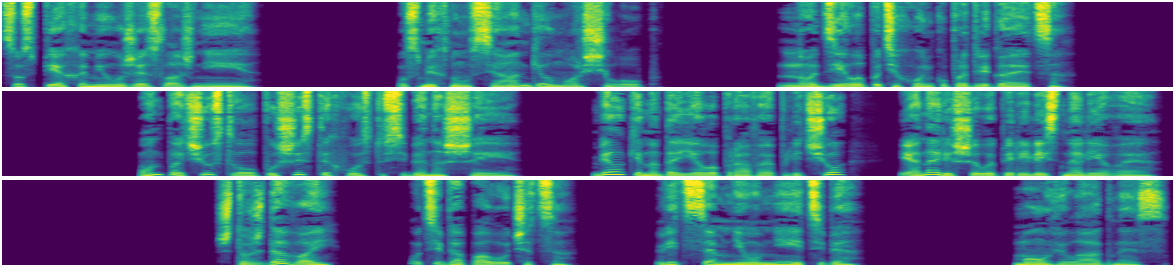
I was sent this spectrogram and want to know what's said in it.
«С успехами уже сложнее», — усмехнулся ангел, морщил лоб. «Но дело потихоньку продвигается». Он почувствовал пушистый хвост у себя на шее. Белке надоело правое плечо, и она решила перелезть на левое. «Что ж, давай, у тебя получится», ведь Сэм не умнее тебя, молвила Агнес.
